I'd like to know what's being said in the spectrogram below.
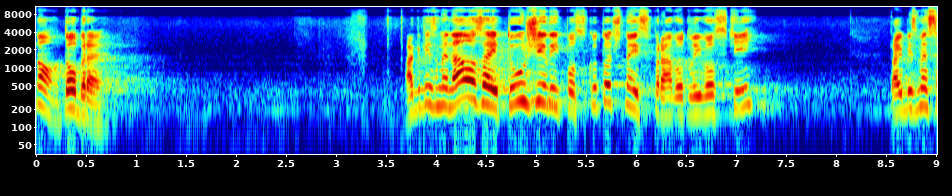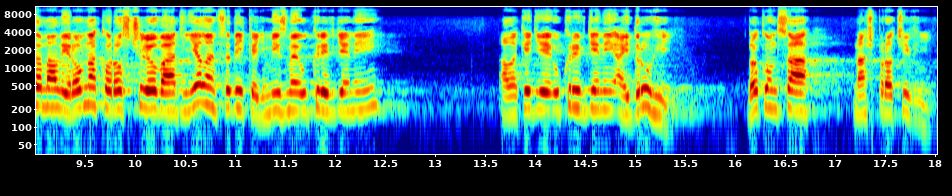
no, dobré. Ak by sme naozaj túžili po skutočnej spravodlivosti, tak by sme sa mali rovnako rozčuľovať nielen vtedy, keď my sme ukrivdení, ale keď je ukrivdený aj druhý. Dokonca náš protivník.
